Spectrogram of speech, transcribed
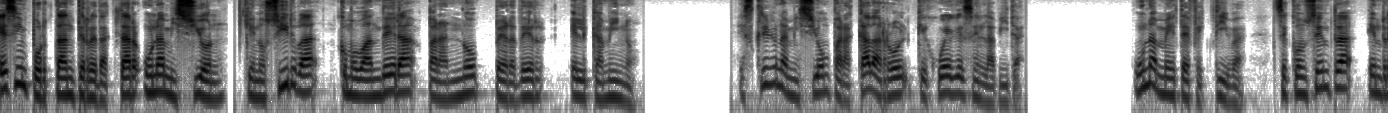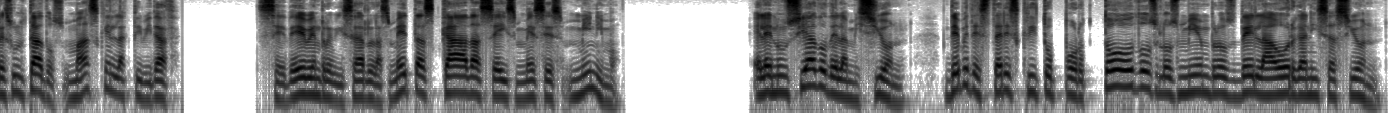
Es importante redactar una misión que nos sirva como bandera para no perder el camino. Escribe una misión para cada rol que juegues en la vida. Una meta efectiva se concentra en resultados más que en la actividad. Se deben revisar las metas cada seis meses mínimo. El enunciado de la misión debe de estar escrito por todos los miembros de la organización.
